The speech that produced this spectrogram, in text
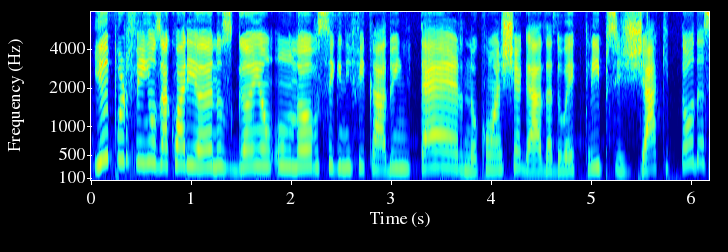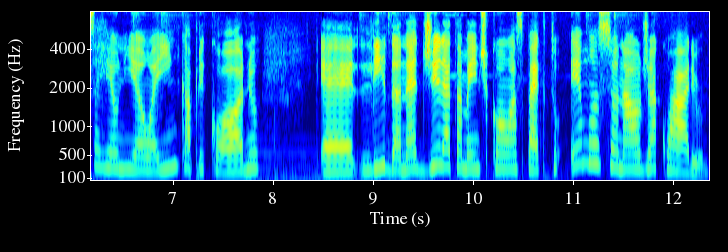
E por fim, os aquarianos ganham um novo significado interno com a chegada do eclipse, já que toda essa reunião aí em Capricórnio é, lida né, diretamente com o aspecto emocional de Aquário.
